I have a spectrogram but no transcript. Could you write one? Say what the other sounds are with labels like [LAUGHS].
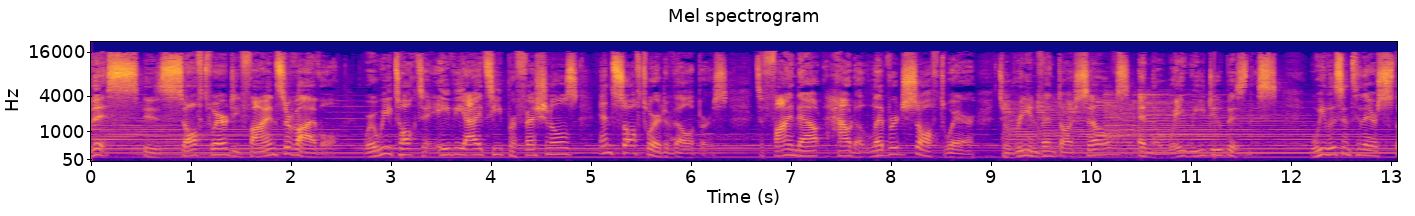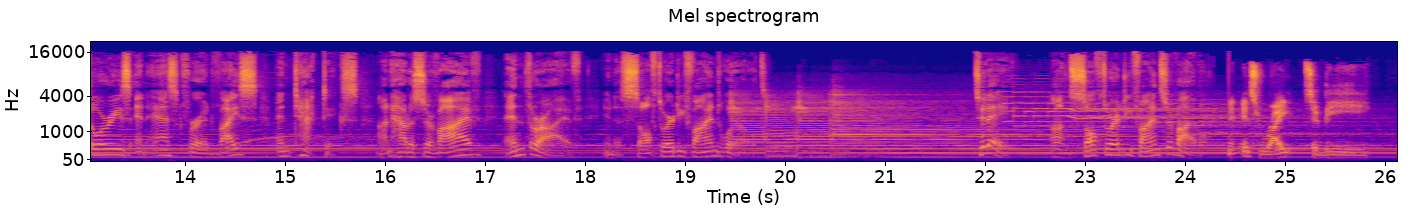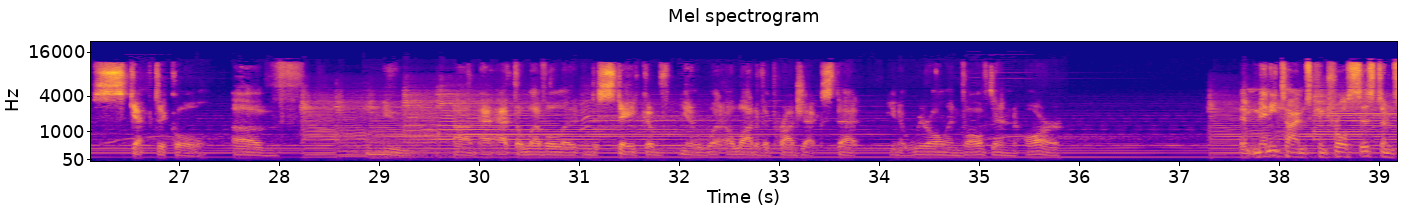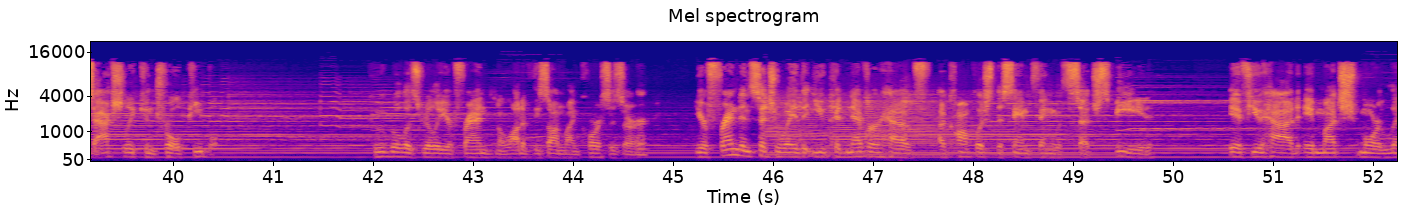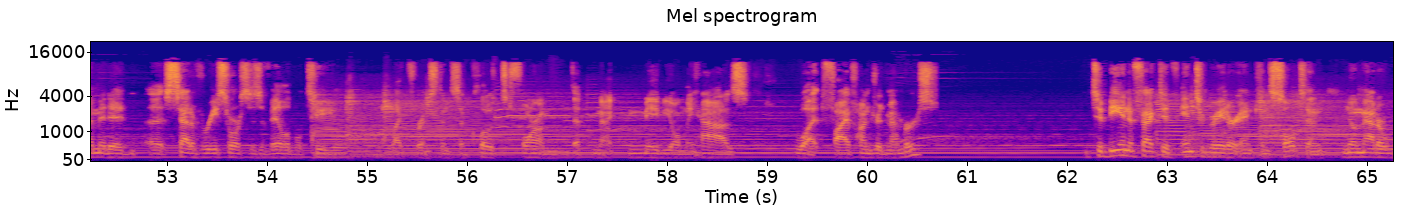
This is Software Defined Survival, where we talk to AVIT professionals and software developers to find out how to leverage software to reinvent ourselves and the way we do business. We listen to their stories and ask for advice and tactics on how to survive and thrive in a software defined world. Today on Software Defined Survival. It's right to be skeptical of new um, at, at, the level and the stake of you know what a lot of the projects that you know we're all involved in are. That many times control systems actually control people. Google is really your friend, and a lot of these online courses are your friend in such a way that you could never have accomplished the same thing with such speed if you had a much more limited uh, set of resources available to you, like for instance, a closed forum that maybe only has what 500 members. To be an effective integrator and consultant, no matter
